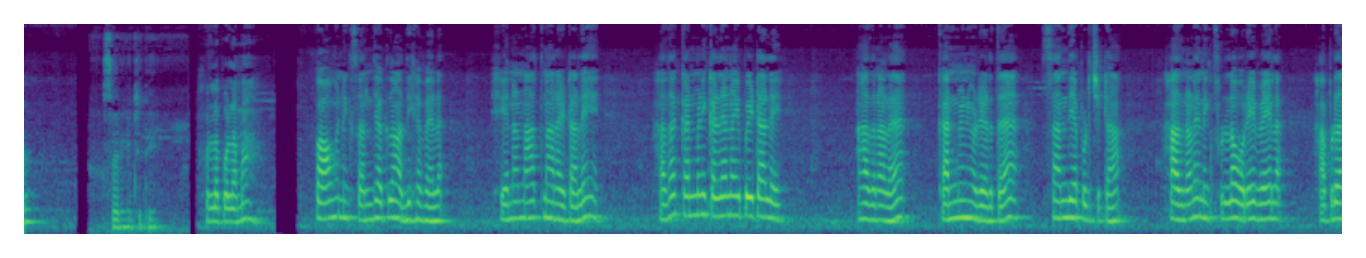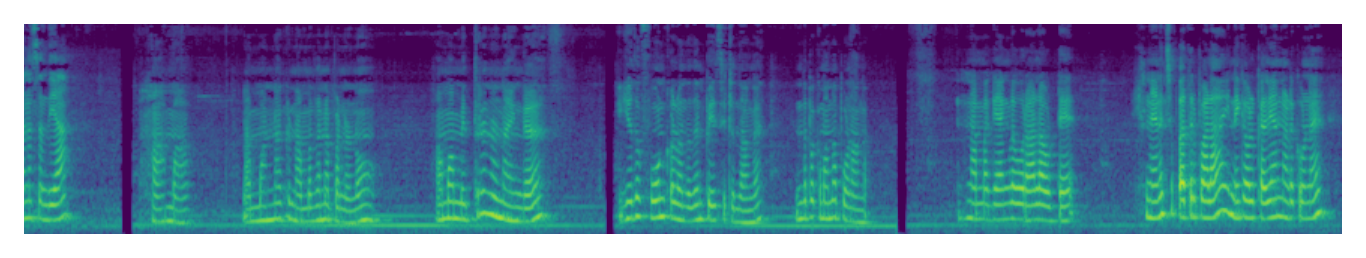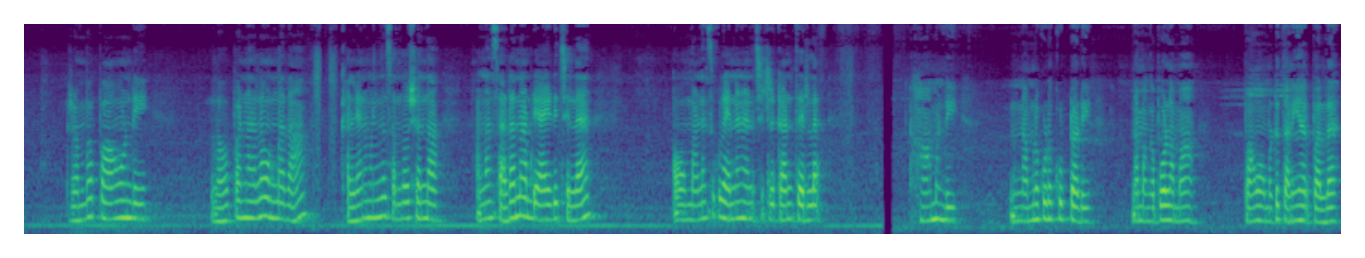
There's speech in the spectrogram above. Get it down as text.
சரிங்க சித்தி. உள்ளே போகலாமா பாவம் இன்னைக்கு சந்தியாவுக்கு தான் அதிக வேலை. ஏன்னா நாத்தனார் ஆயிட்டாலே. அதான் கண்மணி கல்யாணம் ஆகி போயிட்டாலே. அதனால் கண்மணியோட இடத்த சந்தியா பிடிச்சிட்டா. அதனால் இன்னைக்கு ஃபுல்லாக ஒரே வேலை. அப்படிதானே சந்தியா? ஆமாம் நம்ம அண்ணாக்கு நம்ம தானே பண்ணணும். ஆமாம் மித்ரன் அண்ணா இங்கே ஏதோ ஃபோன் கால் வந்ததுன்னு பேசிட்டு இருந்தாங்க. இந்த பக்கமாக தான் போனாங்க. நம்ம கேங்கில் ஒரு ஆள் அவுட்டு நினச்சி பார்த்துருப்பாளா? இன்றைக்கி அவள் கல்யாணம் நடக்கும்னு? ரொம்ப பாவம்டி லவ் பண்ணாலும் உண்மைதான். கல்யாணம் பண்ணி சந்தோஷம்தான். ஆனால் சடனாக அப்படி ஆயிடுச்சுல்ல? அவன் மனசுக்குள்ள என்ன நினச்சிட்டு இருக்கான்னு தெரில ஆமாண்டி நம்மளை கூட கூப்பிட்டாடி நம்ம அங்கே போகலாமா பாவம் மட்டும் தனியாக இருப்பாள்ல.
